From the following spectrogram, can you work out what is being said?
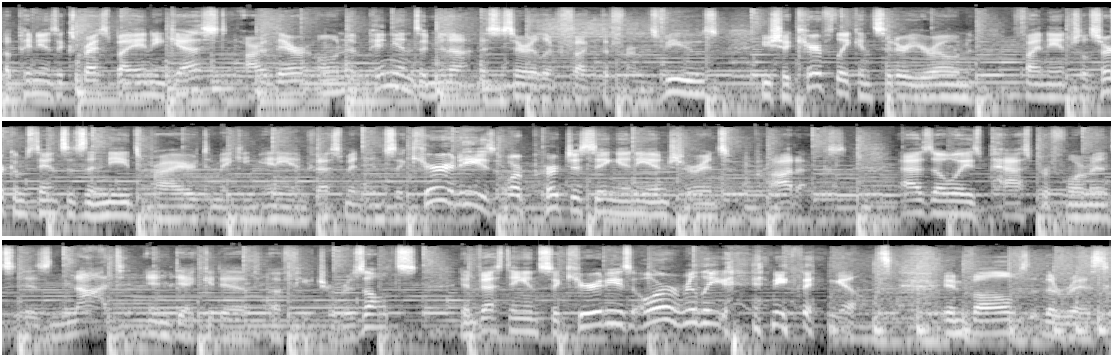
Opinions expressed by any guest are their own opinions and do not necessarily reflect the firm's views. You should carefully consider your own financial circumstances and needs prior to making any investment in securities or purchasing any insurance products. As always, past performance is not indicative of future results. Investing in securities or really anything else involves the risk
